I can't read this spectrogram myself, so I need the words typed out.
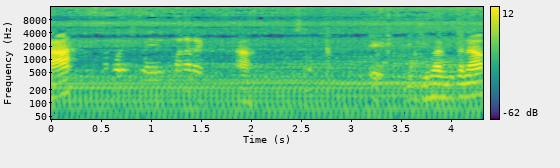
Ha? Ako spray. Para rin. Ah. Eh, videohan mo ka na.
